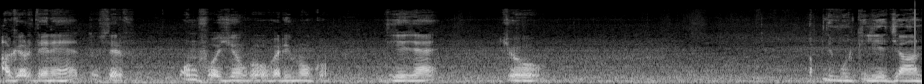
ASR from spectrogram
اگر دینے ہیں تو صرف ان فوجیوں کو، غریبوں کو دیے جائیں جو اپنے ملک کے لیے جان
